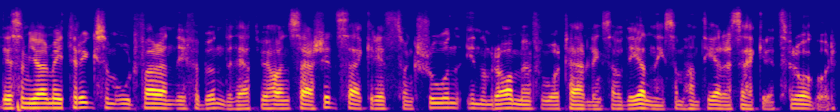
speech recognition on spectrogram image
Det som gör mig trygg som ordförande i förbundet är att vi har en särskild säkerhetsfunktion inom ramen för vår tävlingsavdelning som hanterar säkerhetsfrågor.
